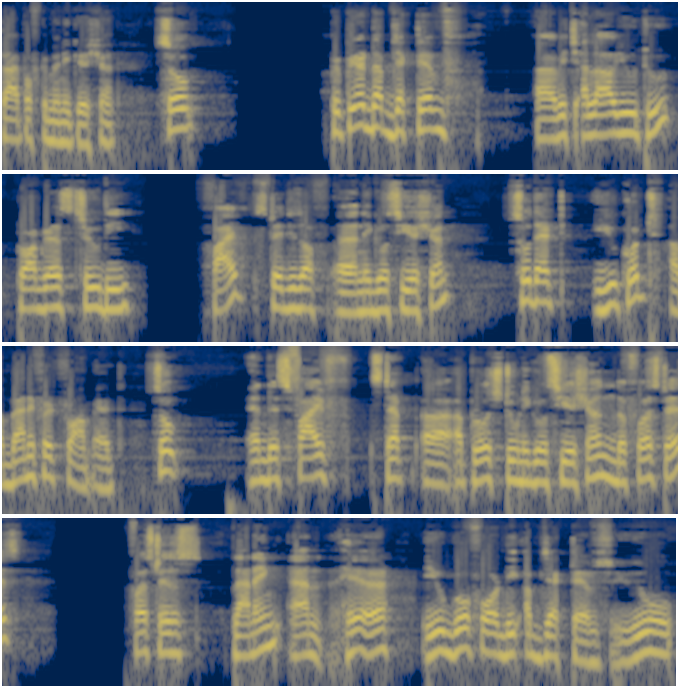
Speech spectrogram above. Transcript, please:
type of communication. So prepare the objective which allow you to progress through the 5 stages of negotiation so that you could benefit from it. So in this 5-step uh, approach to negotiation, the first is planning, and here you go for the objectives. You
